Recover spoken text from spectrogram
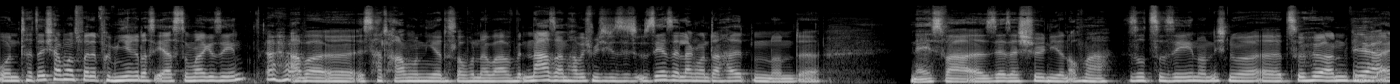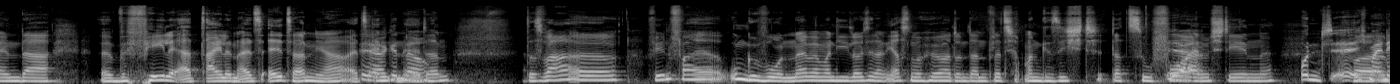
Und tatsächlich haben wir uns bei der Premiere das erste Mal gesehen. Aber äh, es hat harmoniert, das war wunderbar. Mit Nasan habe ich mich sehr, sehr lange unterhalten und äh, nee, es war äh, sehr, sehr schön, die dann auch mal so zu sehen und nicht nur äh, zu hören, wie Ja. die einem da äh, Befehle erteilen als Eltern, ja, als Ja, genau. Das war äh, auf jeden Fall ungewohnt, ne? wenn man die Leute dann erst nur hört und dann plötzlich hat man ein Gesicht dazu vor Ja. einem stehen. Ne? Und äh, ich Ähm. meine,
